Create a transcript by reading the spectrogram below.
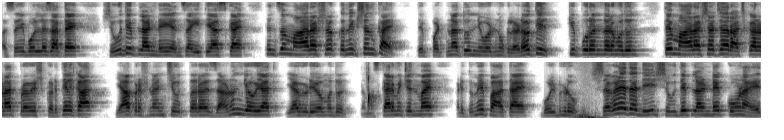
असंही बोललं जात आहे शिवदीप लांडे यांचा इतिहास काय? त्यांचं महाराष्ट्र कनेक्शन काय? ते पटनातून निवडणूक लढवतील की पुरंदरमधून? ते महाराष्ट्राच्या राजकारणात प्रवेश करतील का? या प्रश्नांची उत्तरं जाणून घेऊयात या व्हिडिओमधून. नमस्कार मी चिन्मय आणि तुम्ही पाहताय बोलभिडू. सगळ्यात आधी शिवदीप लांडे कोण आहेत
